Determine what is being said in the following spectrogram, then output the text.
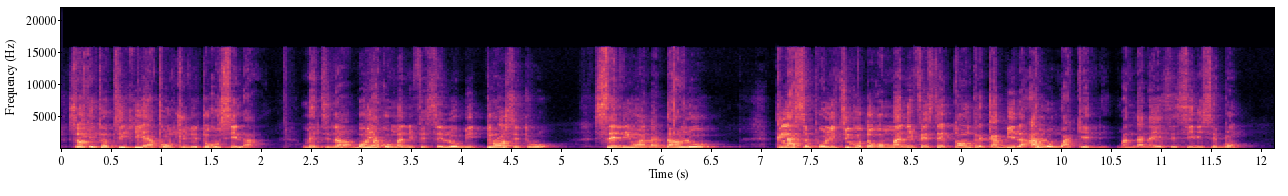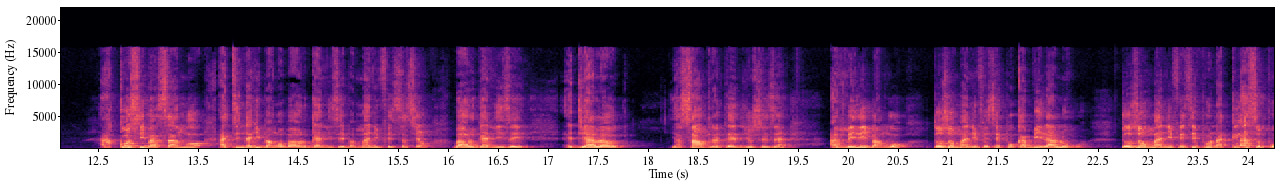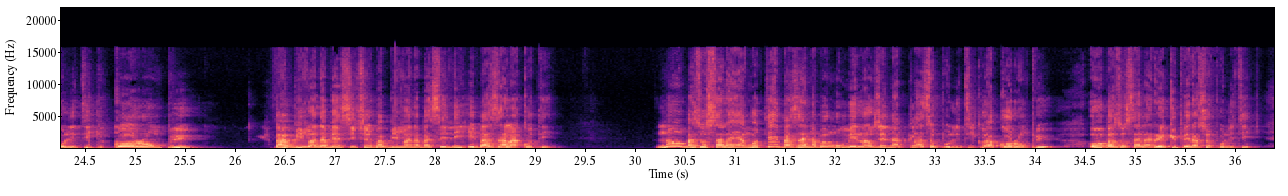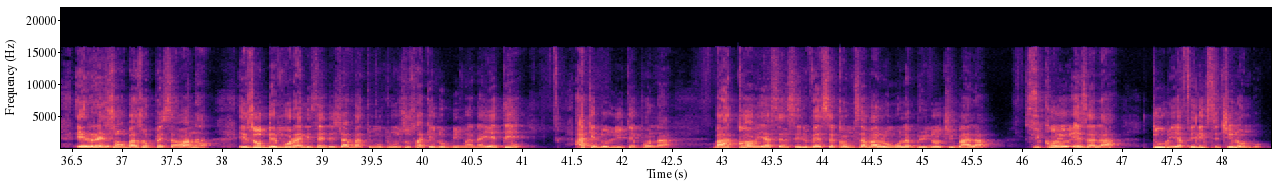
Soki totiki ya continue tokosila maintenant boya komanifeste lobi trop c'est trop. Seni wana dans l'eau. Classe politique tokomanifeste contre kabila alongwa akende manda na ye sesili c'est bon. Akosi basango atindaki bango baorganize bamanifestation baorganize eh, dialogue. Ya centre interdiocésain ameli bango tozomanifeste mpo kabila alongwa tozomanifeste mpo na classe politique corrompu babima na bainstitution babima na baseni e bazala kote non bazosala yango te baza na bango mélange na classe politique oyo ya corrompu oyo bazosala récupération politique e raison bazopesa wana ezodémoralize déjà bato motu mosusu akende obima na ye te akende olute mpona baaccord ya saint sylvestre comme ça balongola bruno chibala sikoyo ezala tour ya félix chilombo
